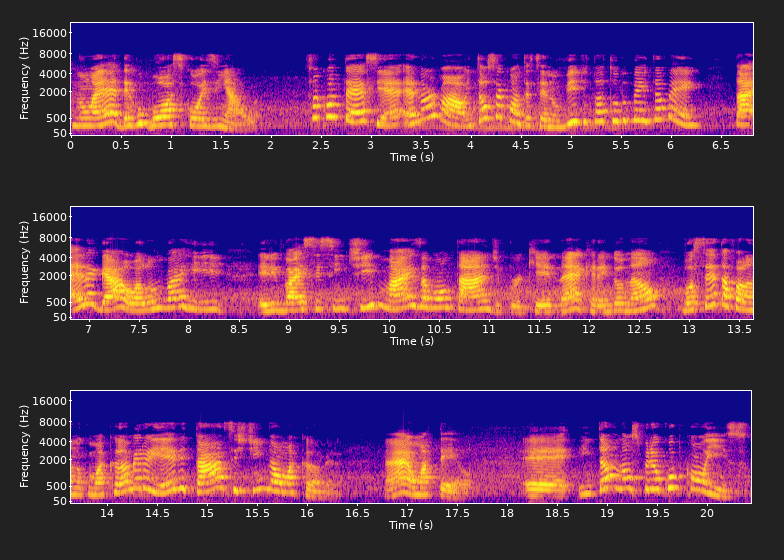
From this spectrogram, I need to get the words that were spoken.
não é? Derrubou as coisas em aula. Isso acontece, é, é normal. Então, se acontecer no vídeo, tá tudo bem também. Tá? É legal, o aluno vai rir, ele vai se sentir mais à vontade, porque, né, querendo ou não, você tá falando com uma câmera e ele tá assistindo a uma câmera, né? Uma tela. É, então não se preocupe com isso,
